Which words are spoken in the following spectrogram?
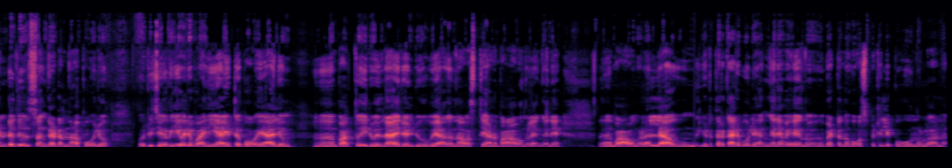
രണ്ട് ദിവസം കിടന്നാൽ പോലും ഒരു ചെറിയൊരു പനിയായിട്ട് പോയാലും പത്ത് ഇരുപതിനായിരം രൂപയാകുന്ന അവസ്ഥയാണ്. പാവങ്ങൾ എങ്ങനെ പാവങ്ങളെല്ലാം ഇടത്തരക്കാർ പോലും അങ്ങനെ വേഗം പെട്ടെന്ന് ഹോസ്പിറ്റലിൽ പോകുന്നുള്ളതാണ്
